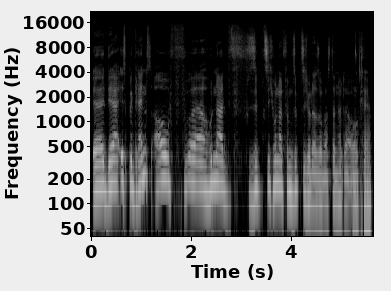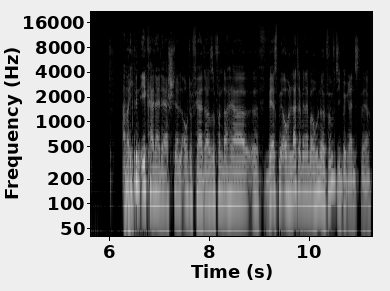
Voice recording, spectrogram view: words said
Äh, der ist begrenzt auf äh, 170, 175 oder sowas, dann hört er auf. Okay. Aber ich bin eh keiner, der schnell Auto fährt, also von daher äh, wäre es mir auch Latte, wenn er bei 150 begrenzt wäre.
